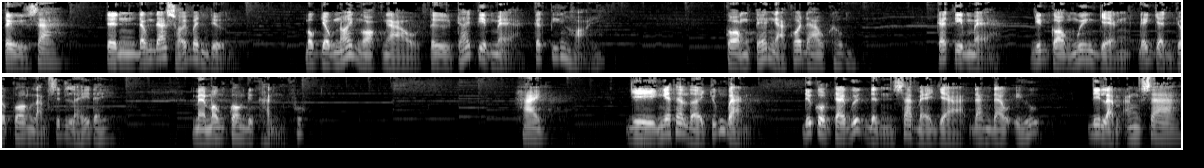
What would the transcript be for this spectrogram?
Từ xa, trên đống đá sỏi bên đường, một giọng nói ngọt ngào từ trái tim mẹ cất tiếng hỏi. Con té ngã có đau không? Trái tim mẹ vẫn còn nguyên vẹn để dành cho con làm xính lễ đây. Mẹ mong con được hạnh phúc. Hai, vì nghe theo lời chúng bạn, đứa con trai quyết định xa mẹ già đang đau yếu đi làm ăn xa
